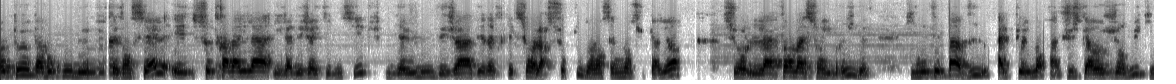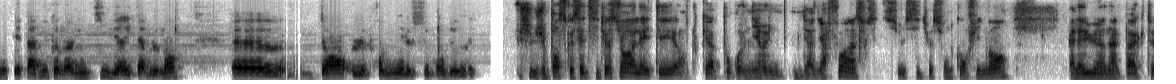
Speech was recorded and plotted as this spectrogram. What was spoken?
un peu, pas beaucoup de présentiel. Et ce travail-là, il a déjà été initié, puisqu'il y a eu déjà des réflexions, alors surtout dans l'enseignement supérieur, sur la formation hybride, qui n'était pas vue actuellement, enfin jusqu'à aujourd'hui, qui n'était pas vue comme un outil véritablement euh, dans le premier et le second degré. Je, pense que cette situation, elle a été, en tout cas pour revenir une, dernière fois hein, sur cette situation de confinement, elle a eu un impact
